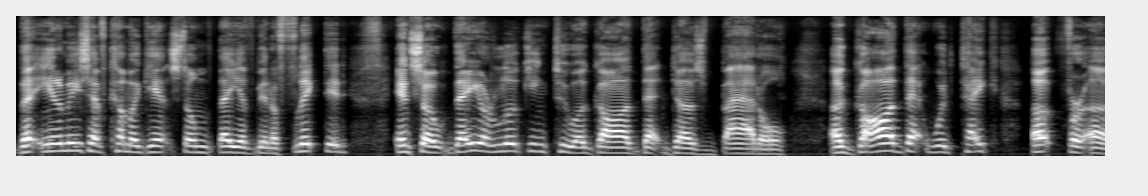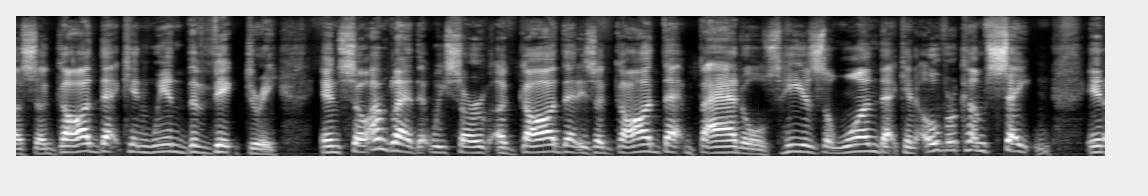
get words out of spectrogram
The enemies have come against them, they have been afflicted. And so they are looking to a God that does battle, a God that would take up for us, a God that can win the victory. And so I'm glad that we serve a God that is a God that battles. He is the one that can overcome Satan in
